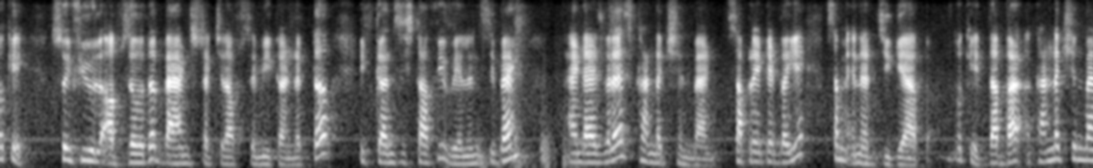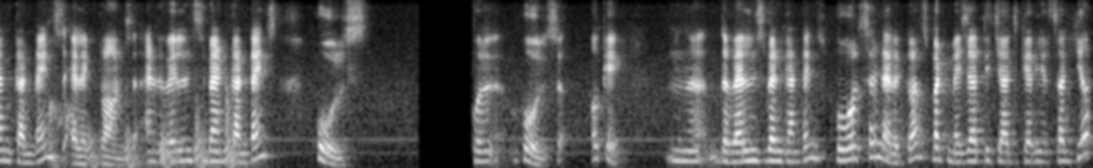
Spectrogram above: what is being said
Okay. So if you will observe the band structure of semiconductor it consists of a valency band and as well as conduction band separated by a some energy gap. Okay. The conduction band contains electrons and the valency band contains holes. Holes. Okay. Mm, the valence band contains holes and electrons but majority charge carriers are here.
